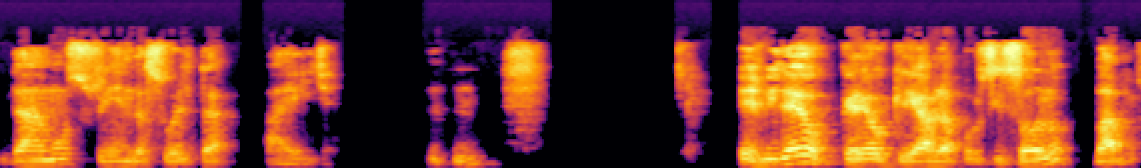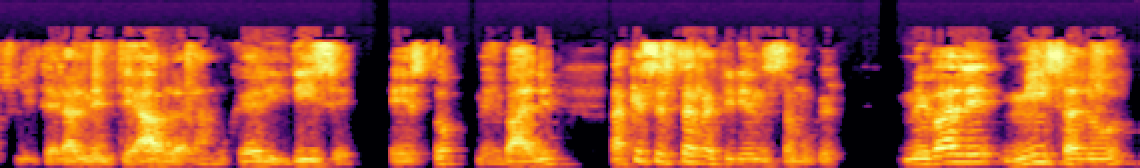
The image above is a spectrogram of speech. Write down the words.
damos rienda suelta a ella. El video creo que habla por sí solo, vamos, literalmente habla la mujer y dice esto, me vale. ¿A qué se está refiriendo esta mujer? Me vale mi salud,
